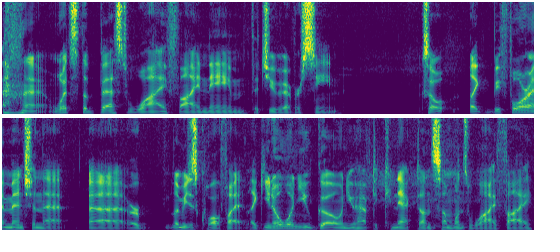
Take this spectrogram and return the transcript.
What's the best Wi-Fi name that you've ever seen? So, like before I mention that, uh, or let me just qualify it. Like you know when you go and you have to connect on someone's Wi-Fi,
